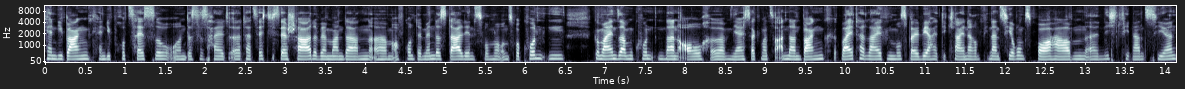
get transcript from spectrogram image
kennen die Bank, kennen die Prozesse und es ist halt äh, tatsächlich sehr schade, wenn man dann ähm, aufgrund der Mindestdarlehenssumme unsere Kunden, gemeinsamen Kunden dann auch, ähm, ja, ich sag mal, zur anderen Bank weiterleiten muss, weil wir halt die kleineren Finanzierungsvorhaben äh, nicht finanzieren.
